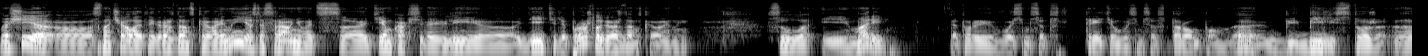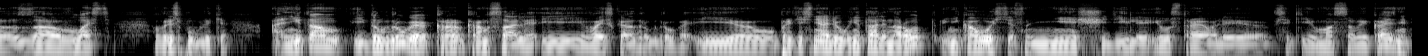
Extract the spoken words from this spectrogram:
Вообще, э, с начала этой гражданской войны, если сравнивать с тем, как себя вели э, деятели прошлой гражданской войны, Сула и Марий, которые в 83-82, по-моему, да, бились тоже э, за власть в республике, они там и друг друга кромсали, и войска друг друга, и э, притесняли, угнетали народ, и никого, естественно, не щадили и устраивали всякие массовые казни.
